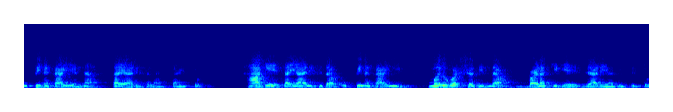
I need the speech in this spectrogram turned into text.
ಉಪ್ಪಿನಕಾಯಿಯನ್ನ ತಯಾರಿಸಲಾಗ್ತಾ ಇತ್ತು ಹಾಗೆ ತಯಾರಿಸಿದ ಉಪ್ಪಿನಕಾಯಿ ಮರುವರ್ಷದಿಂದ ಬಳಕೆಗೆ ಜಾರಿಯಾಗುತ್ತಿತ್ತು.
